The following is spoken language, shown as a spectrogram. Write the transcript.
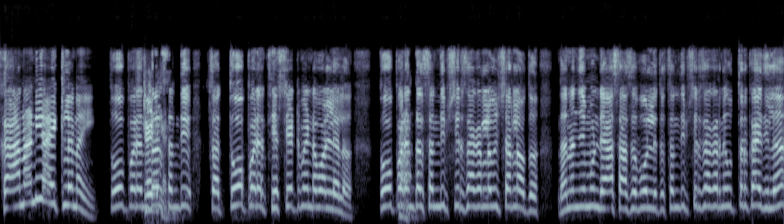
कानाने ऐकलं नाही तोपर्यंत. संदीप तोपर्यंत हे स्टेटमेंट बोललेलं. तोपर्यंत संदीप क्षीरसागरला विचारलं होतं धनंजय मुंडे असं असं बोलले. तर संदीप क्षीरसागरने उत्तर काय दिलं?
